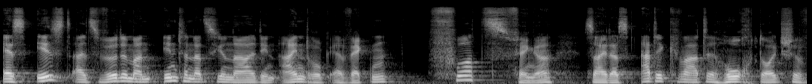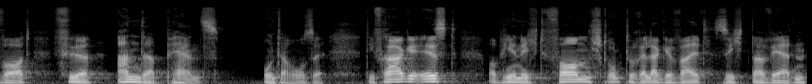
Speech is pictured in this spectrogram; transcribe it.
Es ist, als würde man international den Eindruck erwecken, Furzfänger sei das adäquate hochdeutsche Wort für Underpants, Unterhose. Die Frage ist, ob hier nicht Formen struktureller Gewalt sichtbar werden,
